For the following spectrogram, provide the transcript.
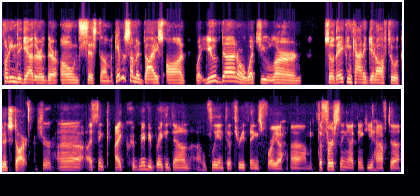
putting together their own system. Give them some advice on what you've done or what you learned so they can kind of get off to a good start. Sure. Uh, I think I could maybe break it down, hopefully, into three things for you. Um, the first thing I think you have to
